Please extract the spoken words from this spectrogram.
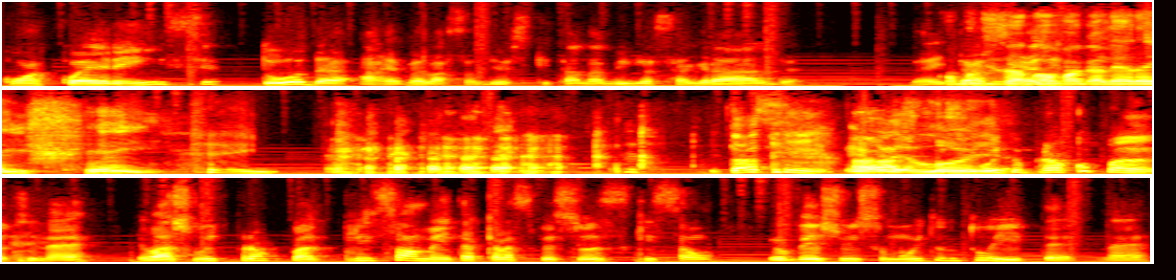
com a coerência toda a revelação de Deus que está na Bíblia Sagrada. Né? Como então, diz assim, a nova a gente... galera aí, cheio. então, assim, eu Aleluia. acho muito preocupante, né? Eu acho muito preocupante, principalmente aquelas pessoas que são. Eu vejo isso muito no Twitter, né?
